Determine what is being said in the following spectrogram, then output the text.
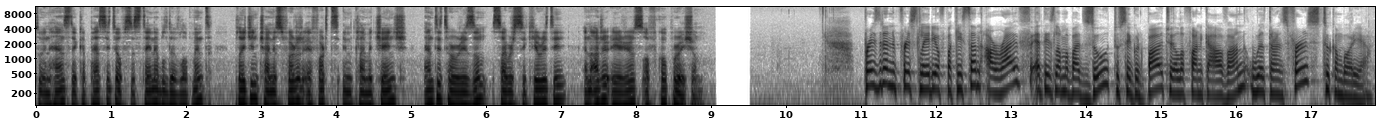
to enhance the capacity of sustainable development, pledging China's further efforts in climate change, anti-terrorism, cybersecurity, and other areas of cooperation. President and First Lady of Pakistan arrive at Islamabad Zoo to say goodbye to elephant Kaavan will transfers to Cambodia.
